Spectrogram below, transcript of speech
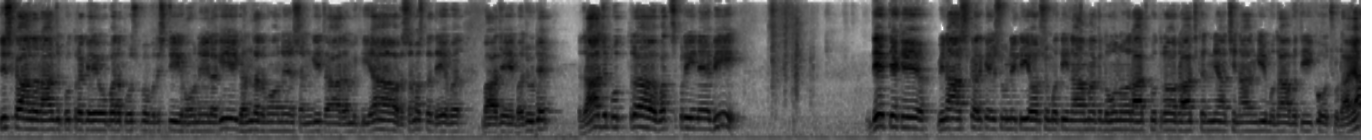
तिष्काल राजपुत्र के ऊपर पुष्प वृष्टि होने लगी, गंधर्वों ने संगीत आरंभ किया और समस्त देव बाजे बज उठे। राजपुत्र वत्सप्री ने भी दैत्य के विनाश करके सुनीति और सुमति नामक दोनों राजपुत्र और राजकन्या छिनांगी मुदावती को छुड़ाया।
